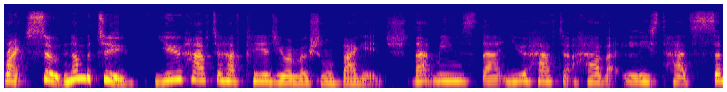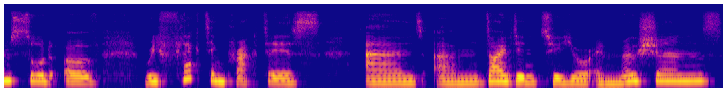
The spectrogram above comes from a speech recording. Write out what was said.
Right. So number two, you have to have cleared your emotional baggage. That means that you have to have at least had some sort of reflecting practice and um, dived into your emotions,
